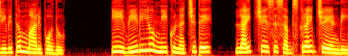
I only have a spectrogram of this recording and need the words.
జీవితం మారిపోదు. ఈ వీడియో మీకు నచ్చితే లైక్ చేసి సబ్స్క్రైబ్ చేయండి.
